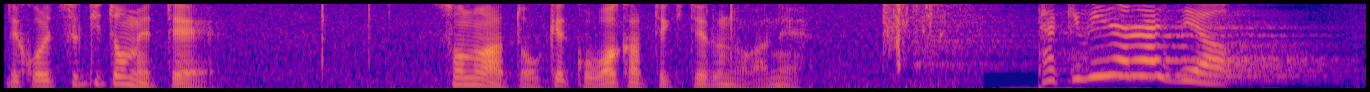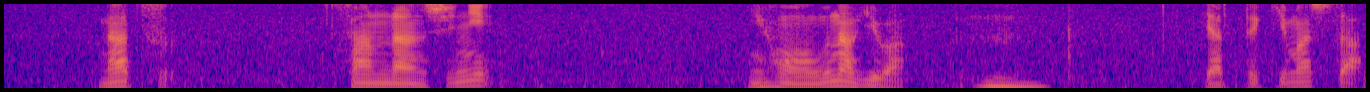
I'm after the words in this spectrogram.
でこれ突き止めてその後結構分かってきてるのがね焚き火のラジオ。夏産卵しに日本ウナギはうん。やってきました。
